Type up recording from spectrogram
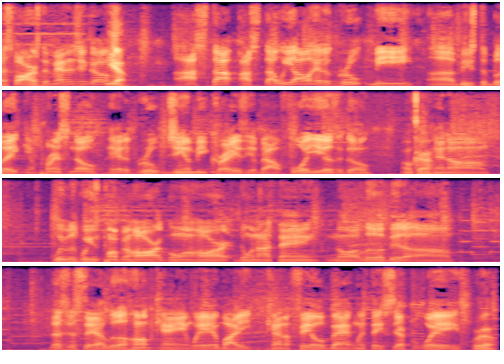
as far as the managing go, Yeah. I stopped. I stopped. We all had a group. Me, uh, Beasta Blake, and Prince No had a group. GMB Crazy about four years ago, Okay. and um, we was we was pumping hard, going hard, doing our thing. You know, a little bit of um, let's just say a little hump came where everybody kind of fell back, went their separate ways. Real.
